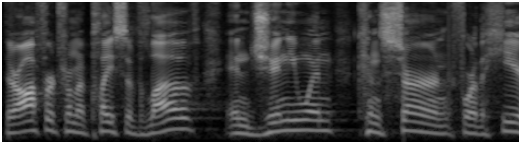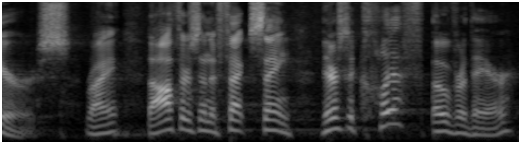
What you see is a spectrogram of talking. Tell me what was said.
They're offered from a place of love and genuine concern for the hearers, right? The author's in effect saying, There's a cliff over there.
